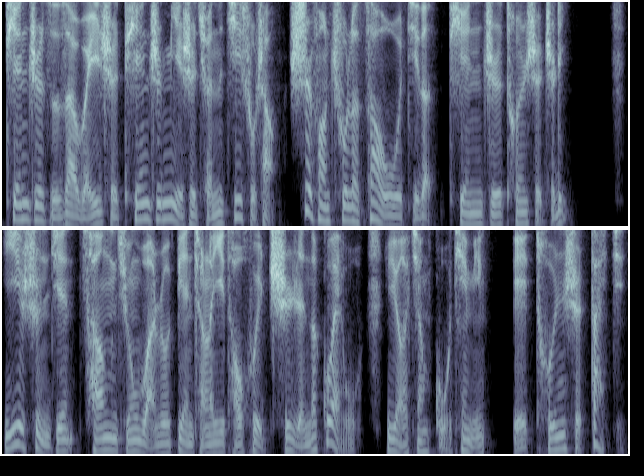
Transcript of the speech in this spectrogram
天之子在维持天之灭世拳的基础上，释放出了造物级的天之吞噬之力。一瞬间，苍穹宛若变成了一头会吃人的怪物，又要将古天明给吞噬殆尽。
